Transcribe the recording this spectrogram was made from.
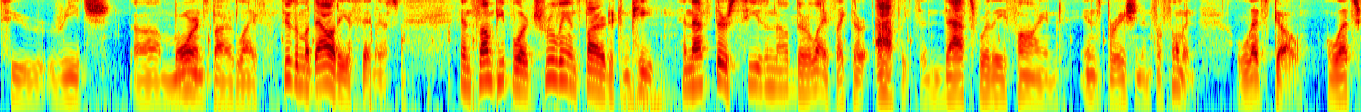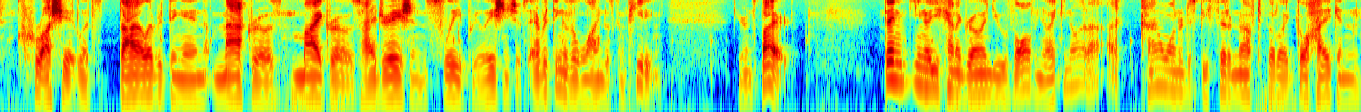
to reach a more inspired life through the modality of fitness. And some people are truly inspired to compete, and that's their season of their life, like they're athletes, and that's where they find inspiration and fulfillment. Let's go. Let's crush it. Let's dial everything in macros, micros, hydration, sleep, relationships. Everything is aligned with competing. You're inspired then you know you kind of grow and you evolve and you're like you know what i, I kind of want to just be fit enough to be able to like go hike and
